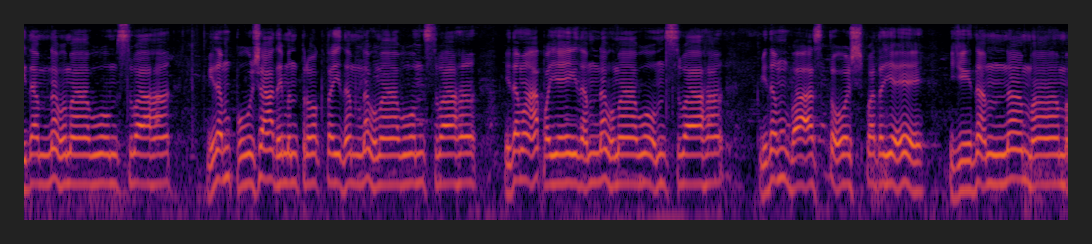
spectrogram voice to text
ఇదం నమమ ఓం స్వాహ ఇదం పూషాధిమంత్రోక్త ఇదం నమమ ఓం స్వాహ ఇదమాపయే ఇదం నమమ ఓం స్వాహ ఇదం వాస్తోష్పతయే ఇదం నమమ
